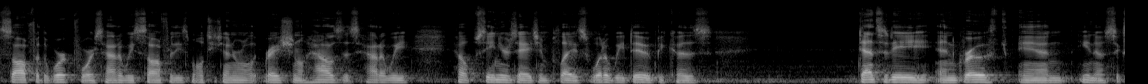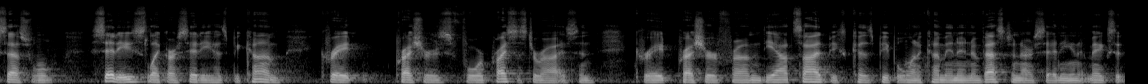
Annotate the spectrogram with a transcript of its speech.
solve for the workforce? How do we solve for these multi generational houses? How do we help seniors age in place? What do we do? Because density and growth and you know successful cities like our city has become create pressures for prices to rise and create pressure from the outside because people want to come in and invest in our city and it makes it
